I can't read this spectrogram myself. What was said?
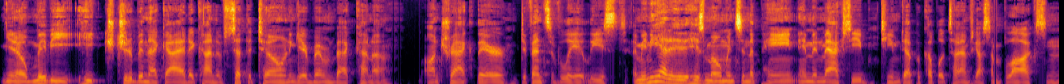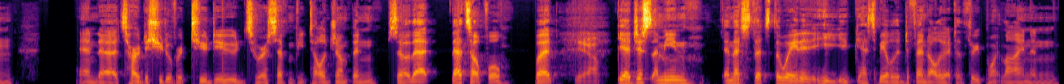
you know, maybe he should have been that guy to kind of set the tone and get everyone back kind of on track there defensively at least. I mean, he had his moments in the paint. Him and Maxi teamed up a couple of times, got some blocks and and uh, it's hard to shoot over two dudes who are seven feet tall jumping. So that that's helpful. But yeah, yeah, just I mean, and that's that's the way to, he, he has to be able to defend all the way up to the three point line, and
